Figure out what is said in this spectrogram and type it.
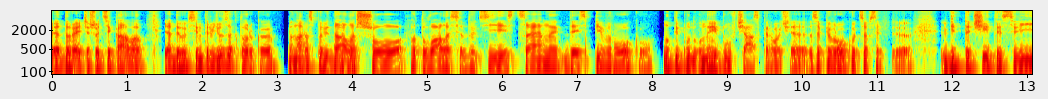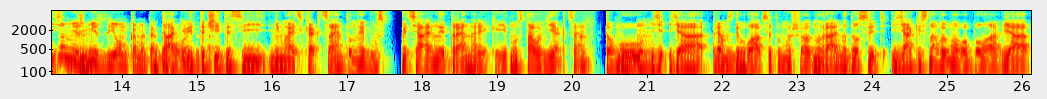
Е, До речі, що цікаво, я дивився інтерв'ю з акторкою. Вона розповідала, що готувалася до цієї сцени десь півроку. Ну, типу, у неї був час, коротше, за півроку це все е, відточити свій. Ну, між, між зйомками, так би так, мовити. відточити свій німецький акцент. У неї був спеціальний тренер, який ну, ставив її акцент. Тому й- я прям здивувався, тому що ну реально досить якісна вимова була. Я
